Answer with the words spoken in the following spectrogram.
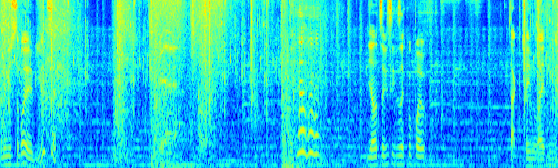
Вони між собою б'ються? Я оце всіх закупив. Так, Chain Lightning.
